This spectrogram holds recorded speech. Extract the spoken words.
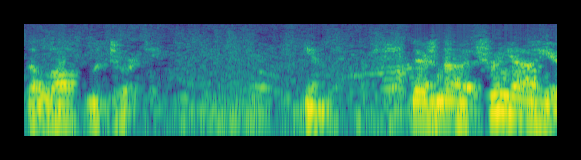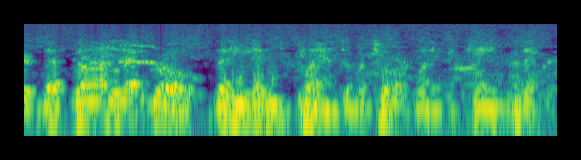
the law of maturity in there. There's not a tree out here that God let grow that he didn't plan to mature when it became an acre.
